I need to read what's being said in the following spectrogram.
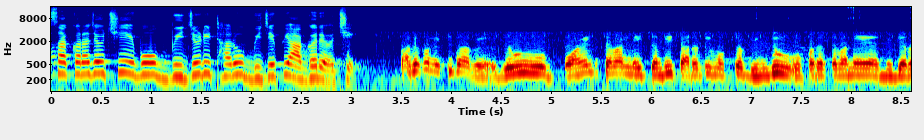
ଆଶା କରାଯାଉଛି ଏବଂ ବିଜେଡ଼ି ଠାରୁ ବିଜେପି ଆଗରେ ଅଛି देखो निश्चित भाव जो पॉइंट से चारोटी मुख्य बिंदु उपने निजर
